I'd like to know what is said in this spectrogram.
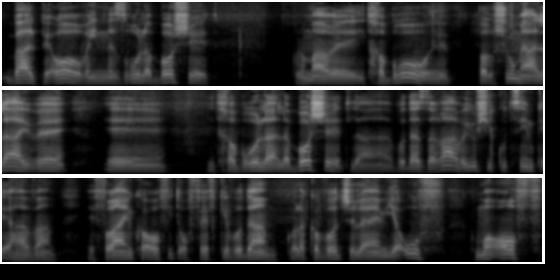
בעל פאור וינזרו לבושת, כלומר אה, התחברו, אה, פרשו מעליי התחברו לבושת, לעבודה זרה, והיו שיקוצים כאהבם. אפרים כעוף התעופף כבודם, כל הכבוד שלהם יעוף כמו עוף.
